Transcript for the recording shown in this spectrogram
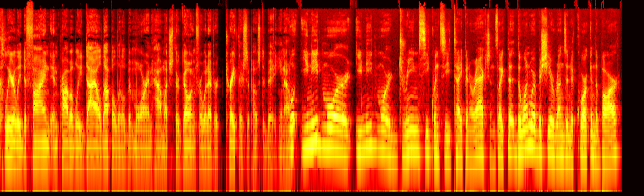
clearly defined and probably dialed up a little bit more in how much they're going for whatever trait they're supposed to be. You know? Well, you need more. You need more dream sequency type interactions, like the the one where Bashir runs into Quark in the bar.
